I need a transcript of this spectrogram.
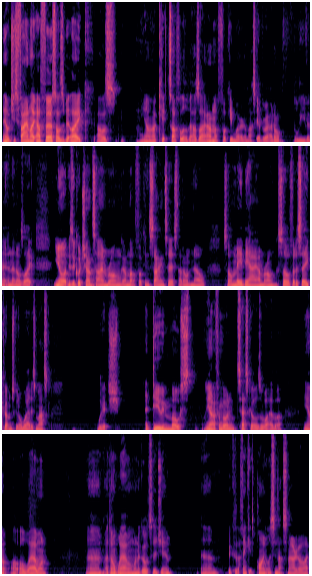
You know, which is fine. Like at first, I was a bit like I was, you know, I kicked off a little bit. I was like, I'm not fucking wearing a mask everywhere. I don't believe in it. And then I was like, you know, what, there's a good chance I'm wrong. I'm not a fucking scientist. I don't know. So maybe I am wrong. So for the sake of it, I'm just going to wear this mask, which I do in most, you know, if I'm going in Tesco's or whatever, you know, I'll, I'll wear one. Um, I don't wear one when I go to the gym um, because I think it's pointless in that scenario, like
